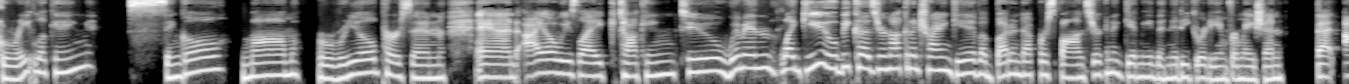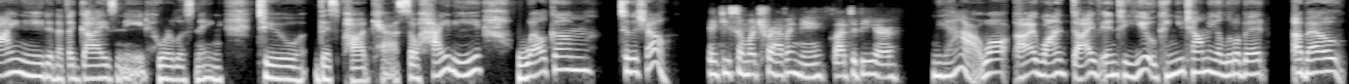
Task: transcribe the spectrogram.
great looking, single mom, real person. And I always like talking to women like you because you're not going to try and give a buttoned up response. You're going to give me the nitty gritty information that I need and that the guys need who are listening to this podcast. So, Heidi, welcome to the show. Thank you so much for having me. Glad to be here. Yeah. Well, I want to dive into you. Can you tell me a little bit about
